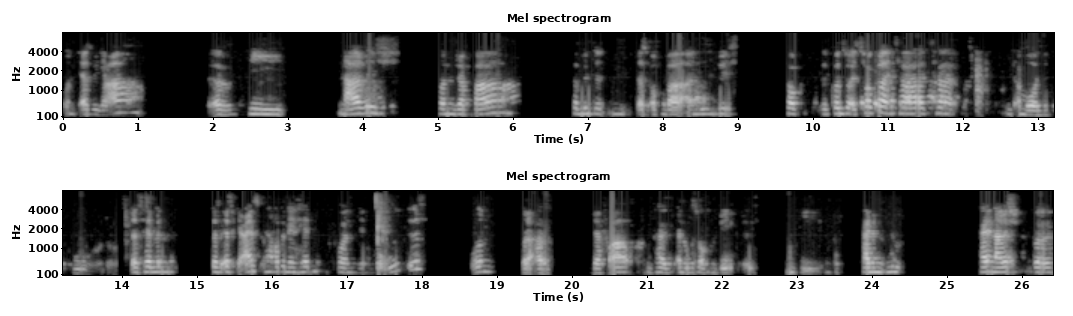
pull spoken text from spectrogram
Und er so, ja, äh, die Nachricht von Jafar verbindet das offenbar an durch Konsul als Zocker in und ermordet wurde. Dass Hammond, das SG1 immer noch in den Händen von den Beut ist und oder Jafar halt Anubis auf dem Weg ist und die keine, keine Nachricht über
